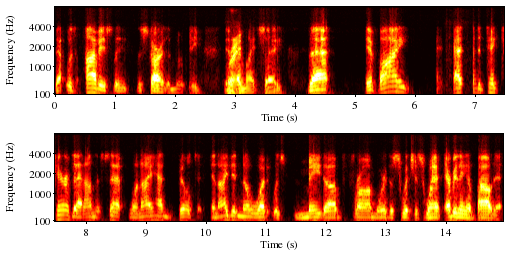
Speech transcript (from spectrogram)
that was obviously the star of the movie, if right. I might say, that if I had to take care of that on the set when I hadn't built it and I didn't know what it was made of, from where the switches went, everything about it,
